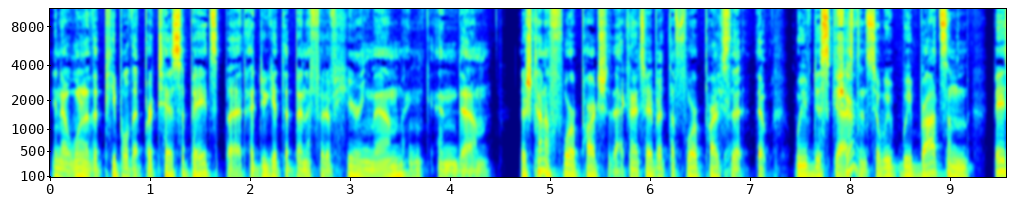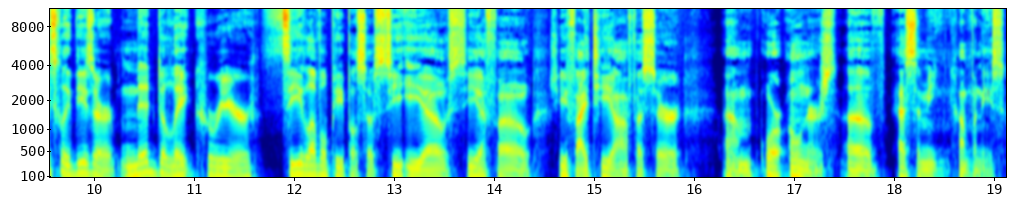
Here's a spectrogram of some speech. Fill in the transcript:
you know, one of the people that participates, but I do get the benefit of hearing them. And, and um, there's kind of four parts to that. Can I tell you about the four parts sure. that, that we've discussed? Sure. And so we, we brought some, basically, these are mid to late career C level people. So CEO, CFO, chief IT officer, um, or owners of SME companies.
